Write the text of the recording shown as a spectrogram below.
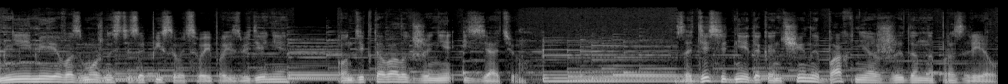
Не имея возможности записывать свои произведения, он диктовал их жене и зятю. За 10 дней до кончины Бах неожиданно прозрел.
